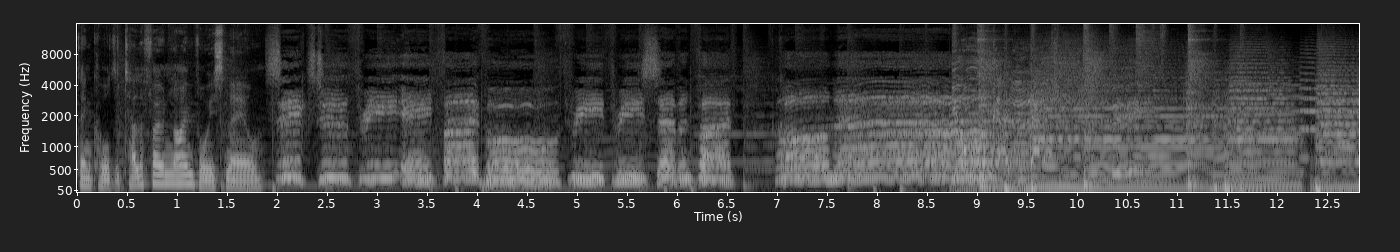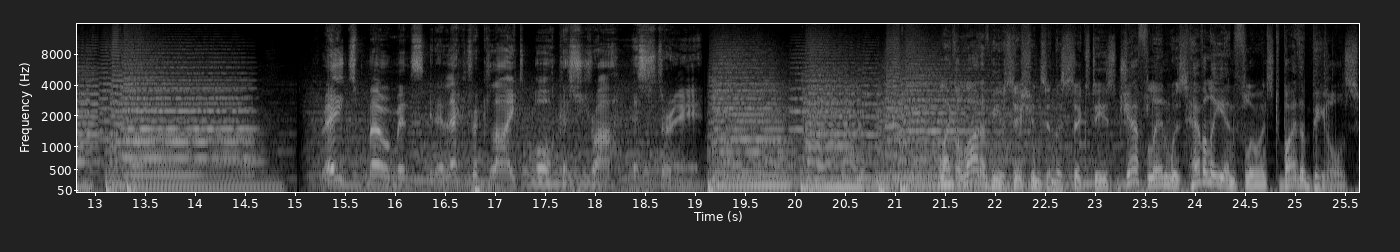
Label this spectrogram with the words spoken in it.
Then call the telephone line voicemail. 623-850-3375. Call now. Great moments in Electric Light Orchestra history. Like a lot of musicians in the 60s, Jeff Lynne was heavily influenced by the Beatles.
